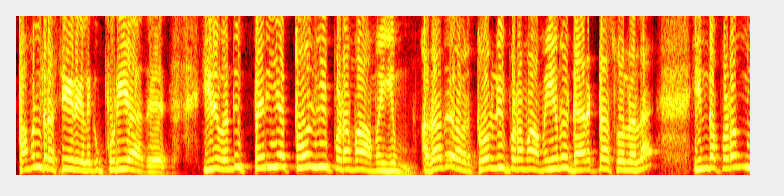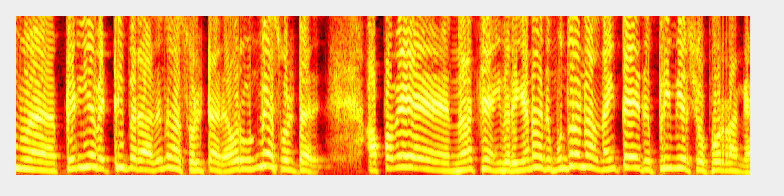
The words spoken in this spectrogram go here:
தமிழ் ரசிகர்களுக்கு புரியாது. இது வந்து பெரிய தோல்வி படமாக அமையும். அதாவது அவர் தோல்வி படமாக அமையும்னு டைரக்டாக சொல்லலை. இந்த படம் பெரிய வெற்றி பெறாதுன்னு சொல்லிட்டாரு. அவர் உண்மையை சொல்லிட்டாரு. அப்போவே நினச்சேன் இவர் ஏன்னா இது முந்தின நாள் நைட்டே இது ப்ரீமியர் ஷோ போடுறாங்க.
